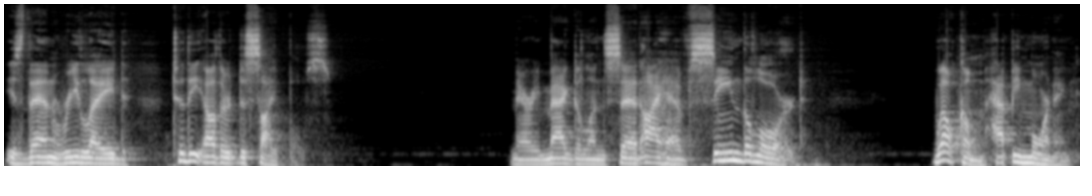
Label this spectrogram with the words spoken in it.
is then relayed to the other disciples. Mary Magdalene said, I have seen the Lord. Welcome, happy morning.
